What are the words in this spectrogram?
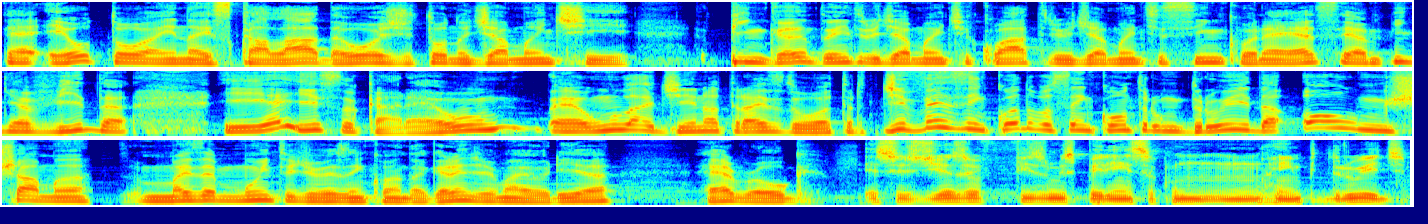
É, eu tô aí na escalada hoje, tô no diamante pingando entre o diamante 4 e o diamante 5, né? Essa é a minha vida. E é isso, cara. É um, é um ladino atrás do outro. De vez em quando você encontra um druida ou um xamã, mas é muito de vez em quando. A grande maioria é rogue. Esses dias eu fiz uma experiência com um Ramp Druid,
